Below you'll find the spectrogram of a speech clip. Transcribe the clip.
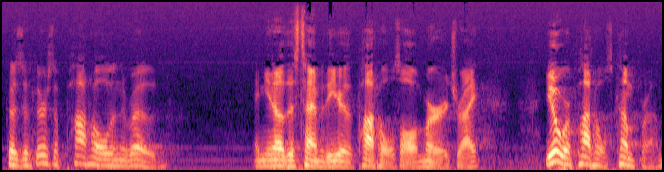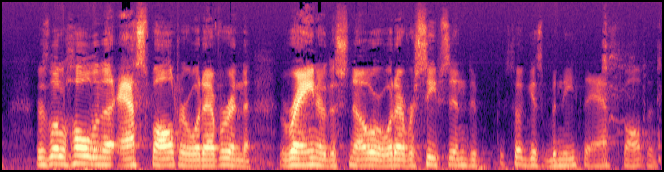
Because if there's a pothole in the road, and you know this time of the year the potholes all merge, right? You know where potholes come from. There's a little hole in the asphalt or whatever, and the rain or the snow or whatever seeps into, so it gets beneath the asphalt. And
